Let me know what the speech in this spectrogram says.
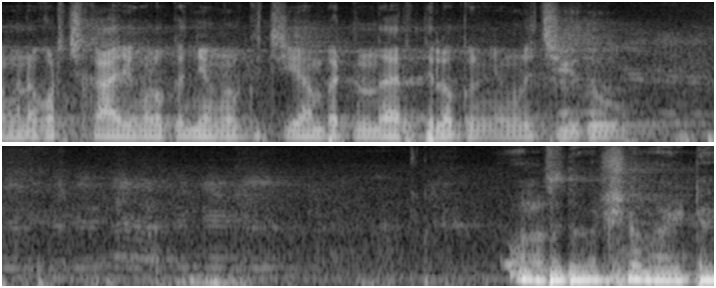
അങ്ങനെ കുറച്ച് കാര്യങ്ങളൊക്കെ ഞങ്ങൾക്ക് ചെയ്യാൻ പറ്റുന്ന തരത്തിലൊക്കെ ഞങ്ങൾ ചെയ്തു. ഒമ്പത് വർഷമായിട്ട്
